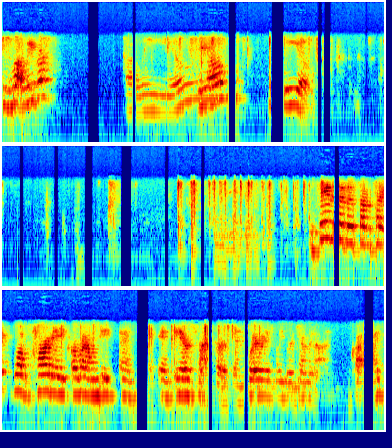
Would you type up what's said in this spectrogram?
she's what Libra? A Leo. Leo. Leo. It's saying that there's some type of heartache around it and an air sign person, whereas Libra Gemini. Okay.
